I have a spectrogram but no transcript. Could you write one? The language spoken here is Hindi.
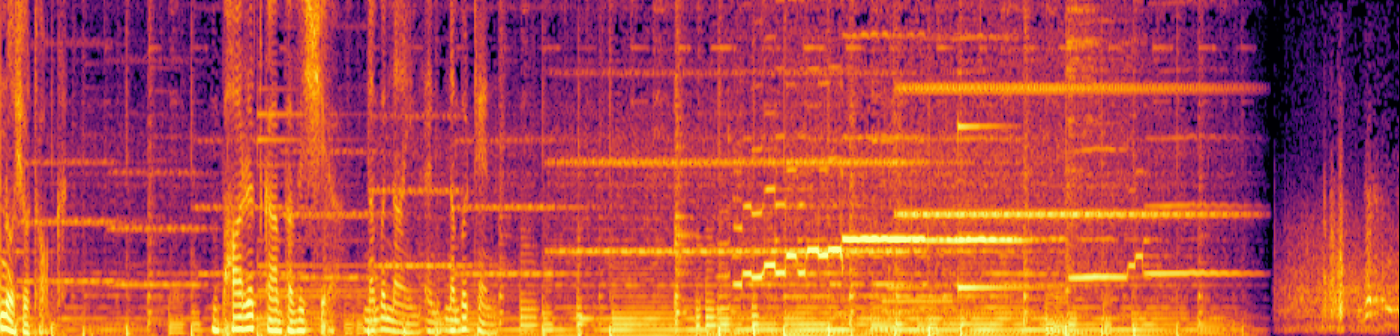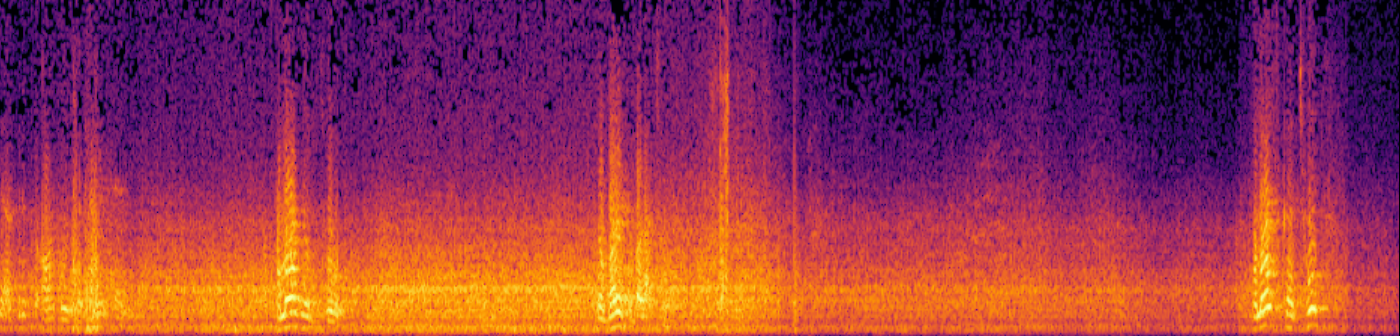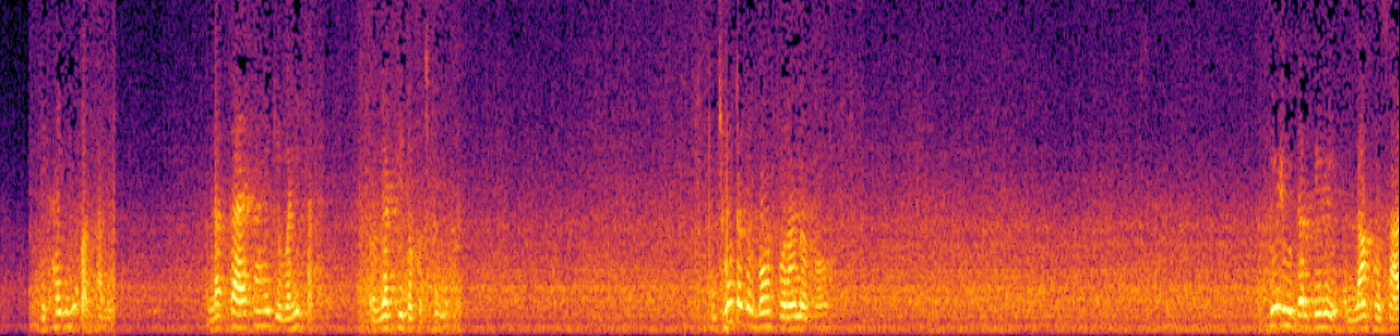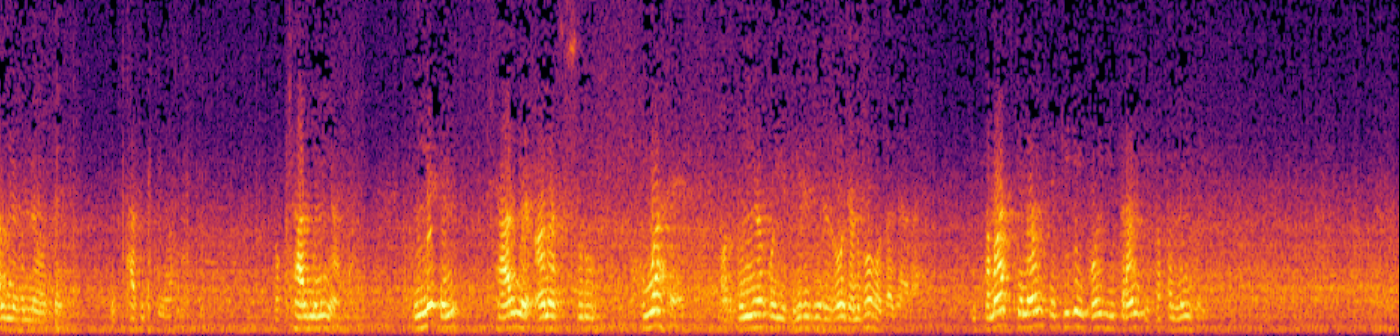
अनोशो टॉक। भारत का भविष्य number nine and number ten पीढ़ी लाखों साल में हमने उसे स्थापित किया। तो ख्याल में नहीं आता। लेकिन ख्याल में आना शुरू हुआ है और दुनिया को ये धीरे धीरे रोज अनुभव होता जा रहा है कि समाज के नाम से की गई कोई भी क्रांति सफल नहीं हुई।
